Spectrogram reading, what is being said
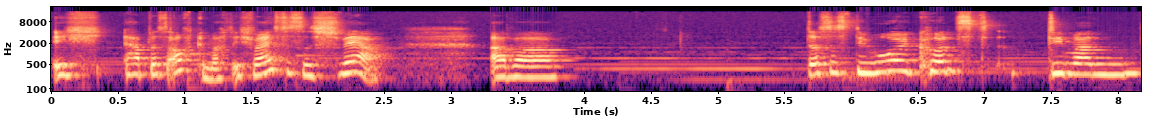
Ich habe das auch gemacht. Ich weiß, es ist schwer, aber das ist die hohe Kunst, die man,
